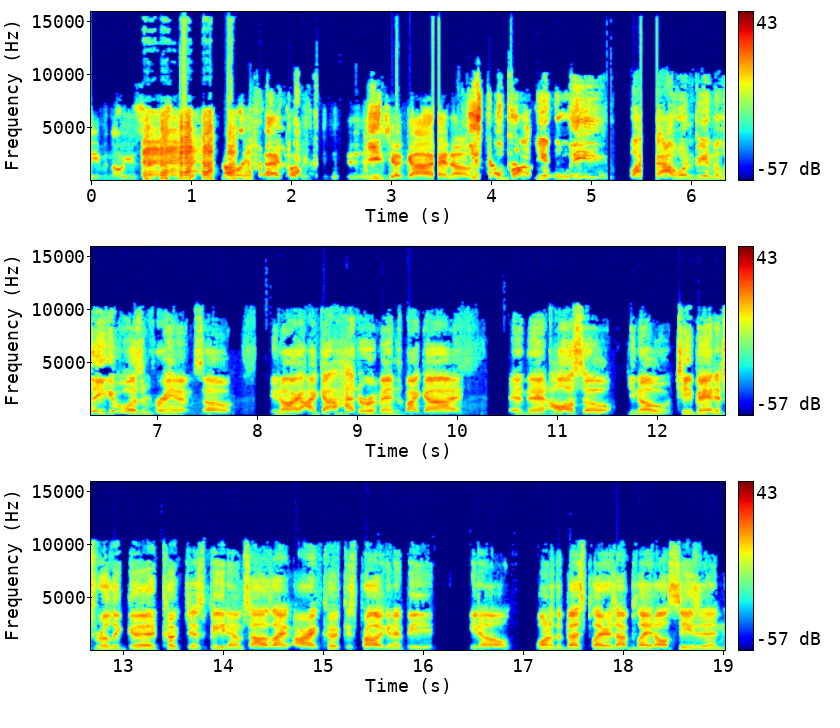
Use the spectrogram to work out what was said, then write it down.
even though you said T probably a bad he's your guy now. he still brought me in the league. Like I wouldn't be in the league if it wasn't for him. So you know, I, I got had to revenge my guy. And then also, you know, T Bandit's really good. Cook just beat him, so I was like, all right, Cook is probably going to be, you know, one of the best players I've played all season,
